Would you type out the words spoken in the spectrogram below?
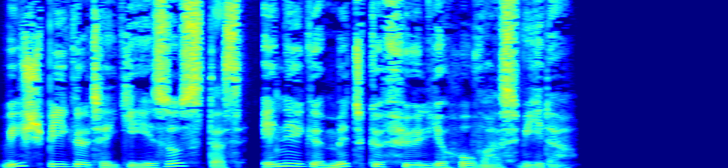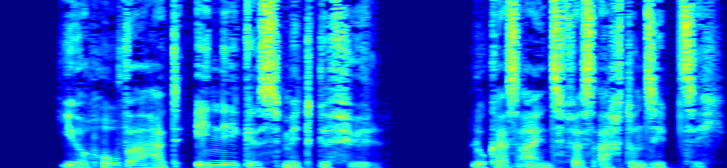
Wie spiegelte Jesus das innige Mitgefühl Jehovas wider? Jehova hat inniges Mitgefühl. Lukas 1, Vers 78.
